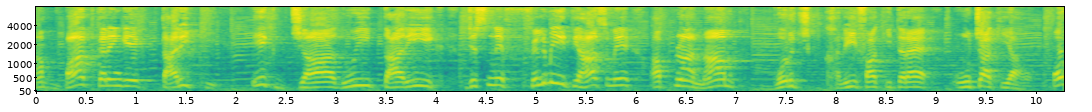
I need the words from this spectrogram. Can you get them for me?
हम बात करेंगे एक तारीख की एक जादुई तारीख। जिसने फिल्मी इतिहास में अपना नाम बुर्ज खलीफा की तरह ऊँचा किया हो। और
